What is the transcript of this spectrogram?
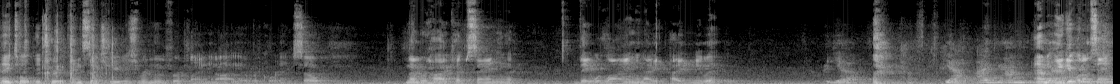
they told the truth and said she was removed for playing an audio recording. So, remember how I kept saying that they were lying and I, I knew it? yeah. Yeah, I, I'm. I mean, yeah. you get what I'm saying?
